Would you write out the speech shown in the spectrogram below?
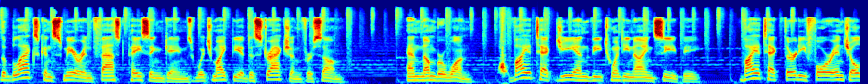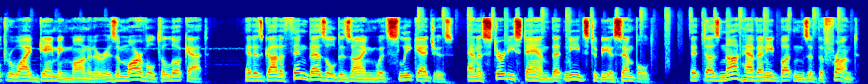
the blacks can smear in fast-pacing games which might be a distraction for some. And number 1. Viotek GNV29CB Viotek 34-inch ultra-wide gaming monitor is a marvel to look at. It has got a thin bezel design with sleek edges and a sturdy stand that needs to be assembled. It does not have any buttons at the front,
